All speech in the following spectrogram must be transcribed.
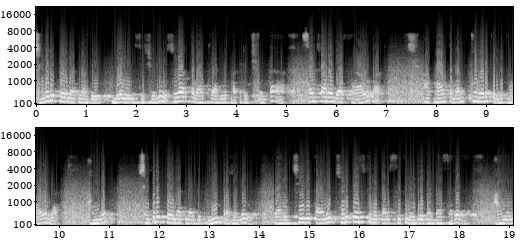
చెదిరిపోయినటువంటి దేవుని శిష్యులు సువార్త వాక్యాన్ని ప్రకటించుకుంటా సంచారం చేస్తా ఉన్నారు. ఆ ప్రాంతం అంతా కూడా తిరుగుతూ ఉన్నారు. ఆమె చెదిరిపోయినటువంటి ఈ ప్రజలు వారి జీవితాలు చెరిపేసుకునే పరిస్థితిని ఎదురుపడ్డా సరే ఆయన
